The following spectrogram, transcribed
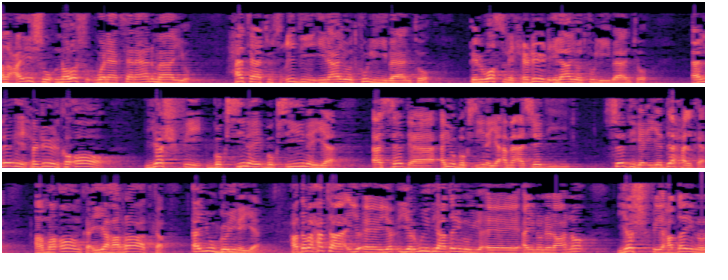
العيش نلش ونكسنان مايو. حتى تسعدي إلى يد كل يبانتو. في الوصل حرير إلى يد كل يبانتو. الذي حرير كأو يشفي بوكسيني بوكسيني أسدى أي بوكسيني أما أسدي. سدى إيا دحلك أما أنك إيا هرادك أي قيني haddaba xataa yarwiidii haddaynu aynu nidhaahno yashfi haddaynu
